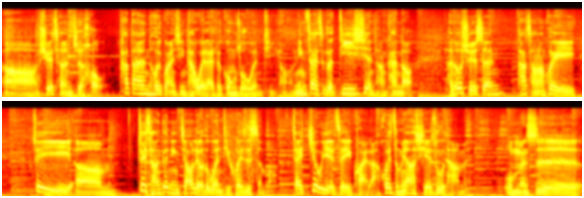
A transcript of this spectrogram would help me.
啊、呃啊学成之后，他当然会关心他未来的工作问题哈。您在这个第一现场看到很多学生，他常常会最嗯、呃最常跟您交流的问题会是什么？在就业这一块啦，会怎么样协助他们？我们是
